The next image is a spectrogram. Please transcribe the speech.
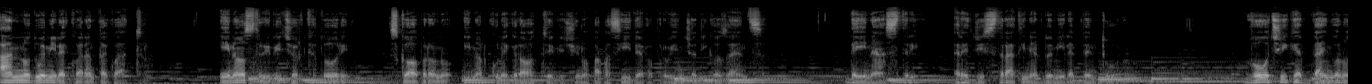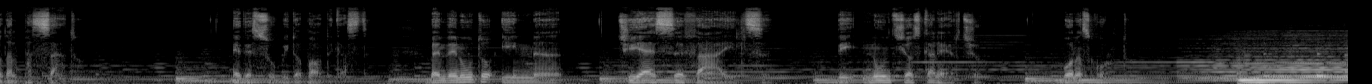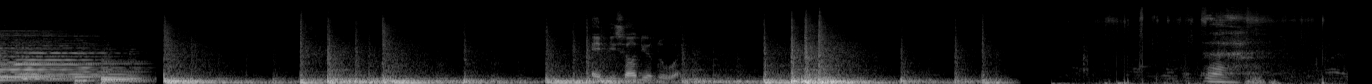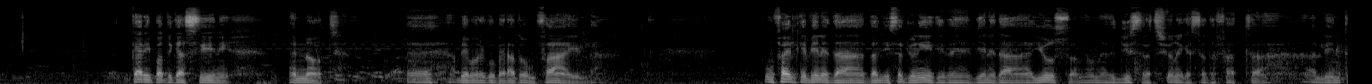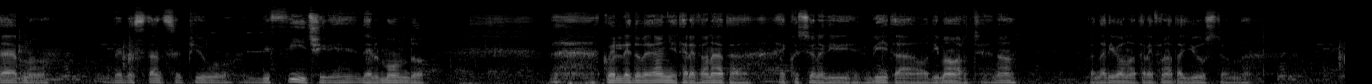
Anno 2044. I nostri ricercatori scoprono in alcune grotte vicino Papasidero, provincia di Cosenza, dei nastri registrati nel 2021. Voci che vengono dal passato. Ed è subito podcast. Benvenuto in CS Files di Nunzio Scalercio. Buon ascolto. Episodio 2 ah. Cari podcastini e notte, eh, abbiamo recuperato un file, un file che viene da, dagli Stati Uniti, viene da Houston, una registrazione che è stata fatta all'interno delle stanze più difficili del mondo quelle dove ogni telefonata è questione di vita o di morte, no? Quando arriva una telefonata a Houston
